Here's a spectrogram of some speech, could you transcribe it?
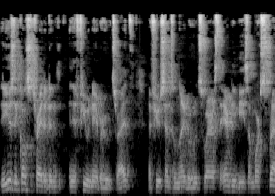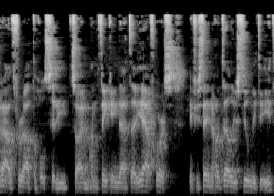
they're usually concentrated in, in a few neighborhoods, right? A few central neighborhoods, whereas the Airbnbs are more spread out throughout the whole city. So I'm, I'm thinking that, uh, yeah, of course, if you stay in a hotel, you still need to eat.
